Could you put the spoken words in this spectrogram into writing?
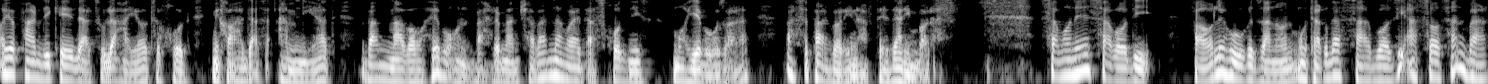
آیا فردی که در طول حیات خود میخواهد از امنیت و مواهب اون بهره مند شود، نباید از خود نیز مایه بگذارد؟ بحث پرگار این هفته در این باره است. سوانه سوادی، فعال حقوق زنان، معتقد است سربازی اساساً بر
